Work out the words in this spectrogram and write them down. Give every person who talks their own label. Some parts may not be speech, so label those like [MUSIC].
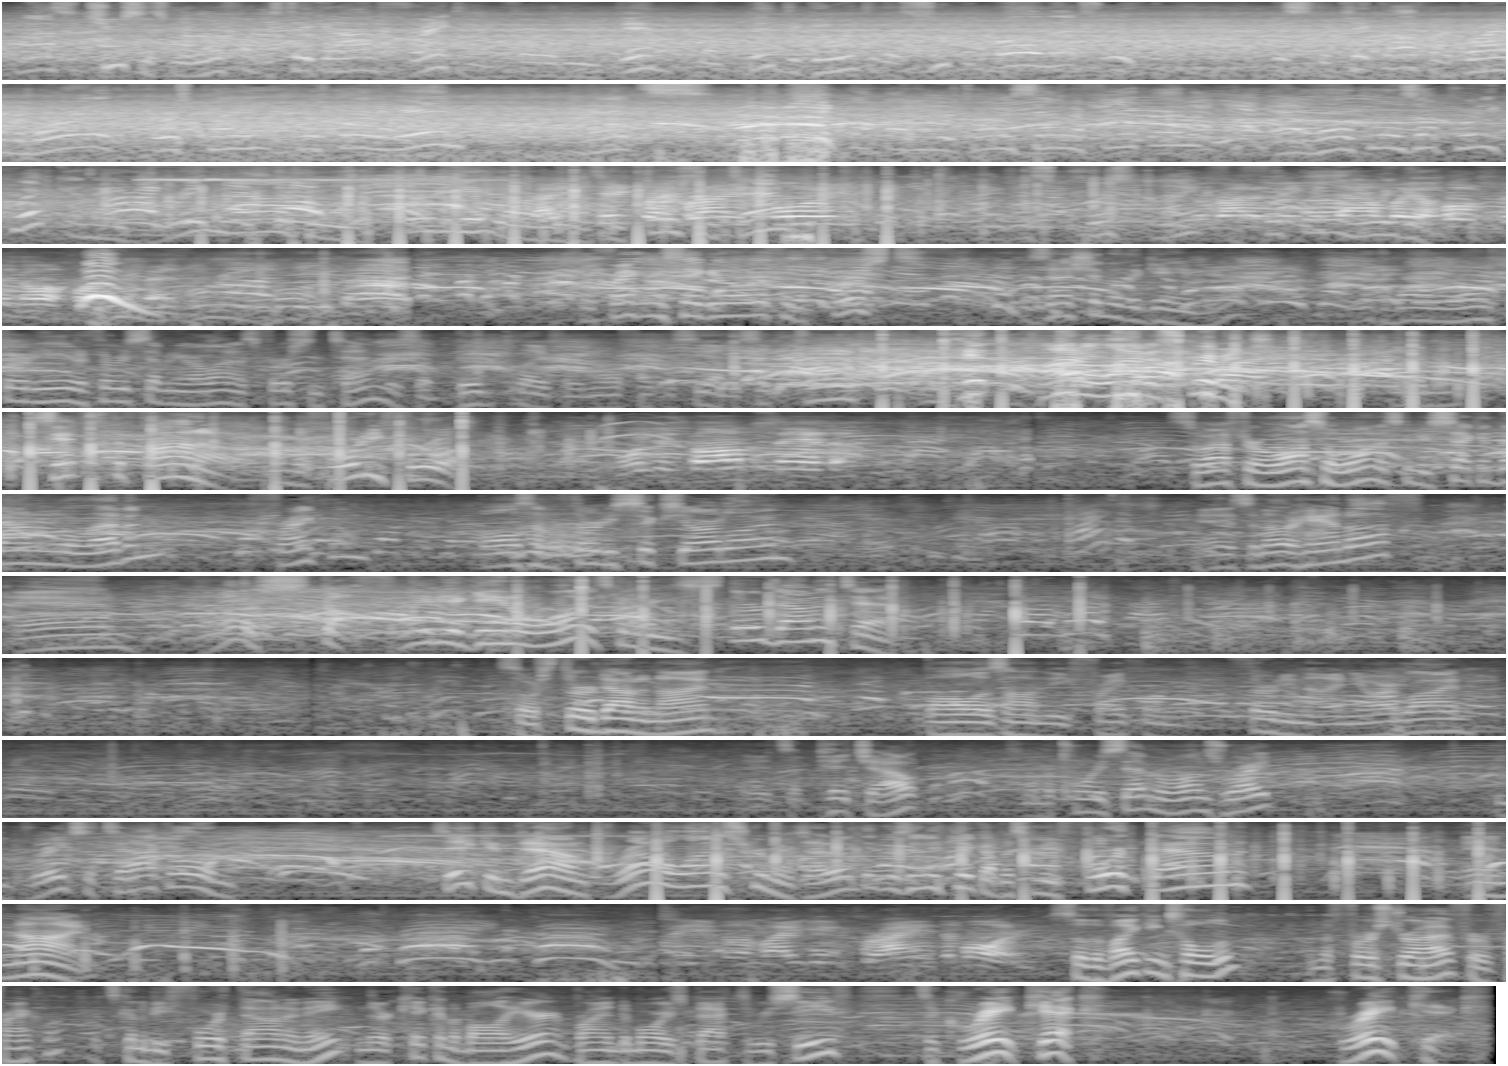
Speaker 1: Norfolk, Massachusetts, where Norfolk is taking on Franklin for the bid, the bid to go into the Super Bowl next week. This is the kickoff by Brian Demore, the first play, first play of the game, and it's picked up by number 27 of Franklin, and the hole closes up pretty quick, and they bring them down to the 38-yard line. So first and 10,
Speaker 2: Boyd.
Speaker 1: just crisp night for
Speaker 2: Trying to take it
Speaker 1: football. Here
Speaker 2: down
Speaker 1: we
Speaker 2: by the
Speaker 1: go.
Speaker 2: host of Norfolk.
Speaker 1: Woo!
Speaker 2: defense.
Speaker 1: So Franklin's taking over for the first possession of the game here. They get the ball on their own 38 or 37 yard line. It's first and 10. It's a big play for Norfolk. We'll see how they set the tone and hit behind the line of scrimmage. Santa Stefano, number 44.
Speaker 2: We'll just call him Santa.
Speaker 1: So after a loss of one, it's going to be second down and 11 for Franklin. Ball's on the 36 yard line. And it's another handoff. And another stuff. Maybe a gain of one. It's going to be third down and 10. So it's third down and nine. Ball is on the Franklin 39 yard line. It's a pitch out. Number 27 runs right. He breaks a tackle and taken down around the line of scrimmage. I don't think there's any pickup. It's going to be fourth down and nine.
Speaker 2: See for the Vikings, Brian DeMore.
Speaker 1: So the Vikings hold him on the first drive for Franklin. It's going to be fourth down and eight, and they're kicking the ball here. Brian DeMore's back to receive. It's a great kick. Great kick.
